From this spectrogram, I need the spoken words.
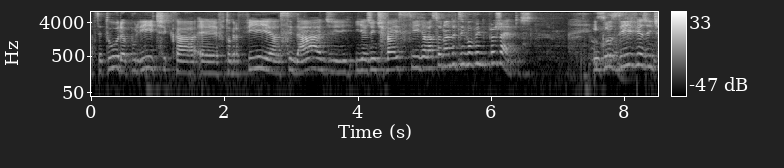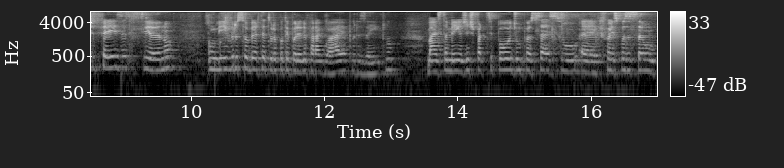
arquitetura, política, é, fotografia, cidade, e a gente vai se relacionando e desenvolvendo projetos. Inclusive, a gente fez esse ano um livro sobre arquitetura contemporânea paraguaia, por exemplo, mas também a gente participou de um processo é, que foi a exposição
